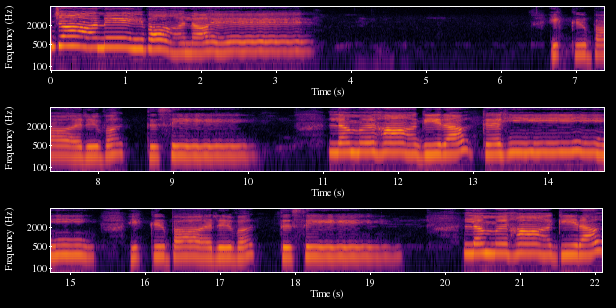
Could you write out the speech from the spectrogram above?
जाने वाला है। एक बार वक्त से लम्हा गिरा कहीं एक बार वक्त से। लम्हा गिरा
